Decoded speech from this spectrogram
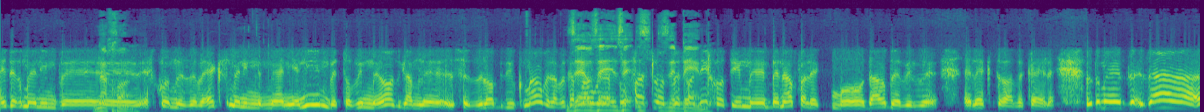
ספיידרמנים ו... נכון. איך קוראים לזה? ואקסמנים מעניינים וטובים מאוד, גם שזה לא בדיוק מארוול, אבל גם מארוול עשו פאשלות ופדיחות עם אה, בן אפלק כמו דרדביל ואלקטרה וכאלה. זאת אומרת, זה היה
